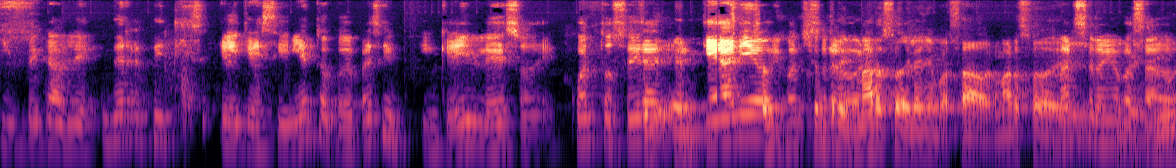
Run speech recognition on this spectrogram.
Impecable. ¿Me repetís el crecimiento? Porque me parece increíble eso de cuántos eran, en, qué año y cuántos yo entré en marzo del año pasado, en marzo del, marzo del año pasado.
